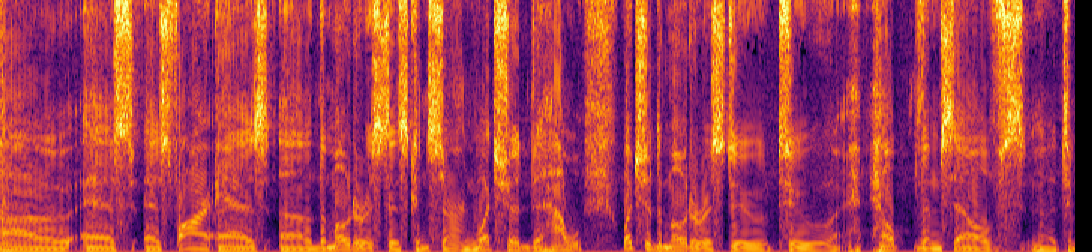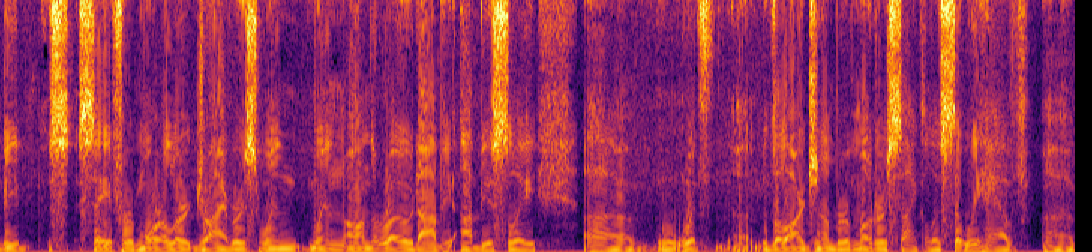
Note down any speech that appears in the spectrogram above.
Uh, as as far as uh, the motorist is concerned, what should how what should the motorist do to help themselves uh, to be safer, more alert drivers when when on the road? Obvi obviously, uh, with uh, the large number of motorcyclists that we have uh,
